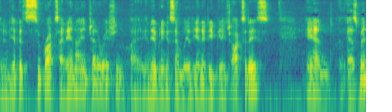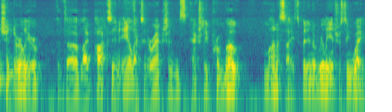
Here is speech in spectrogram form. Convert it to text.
It inhibits superoxide anion generation by inhibiting assembly of the NADPH oxidase. And as mentioned earlier, the lipoxin ALX interactions actually promote monocytes, but in a really interesting way.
